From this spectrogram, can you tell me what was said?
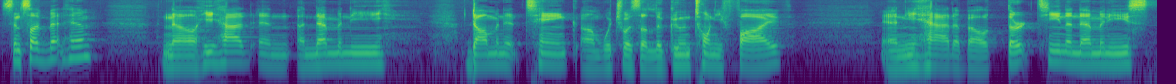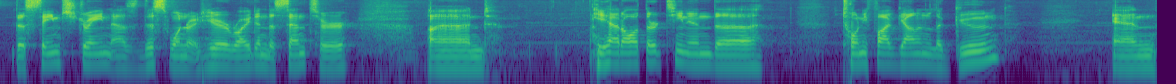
since I've met him. Now he had an anemone dominant tank um, which was a Lagoon 25 and he had about 13 anemones the same strain as this one right here right in the center. And he had all 13 in the 25 gallon lagoon and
